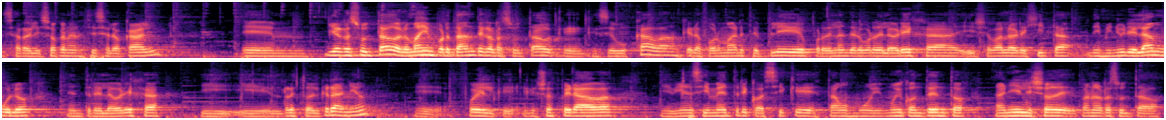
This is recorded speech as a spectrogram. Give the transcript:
se realizó con anestesia local. Eh, y el resultado, lo más importante que el resultado que, se buscaba, que era formar este pliegue por delante del borde de la oreja y llevar la orejita, disminuir el ángulo entre la oreja y, y el resto del cráneo, eh, fue el que, el que yo esperaba y bien simétrico, así que estamos muy, muy contentos, Daniel y yo, de- con el resultado.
